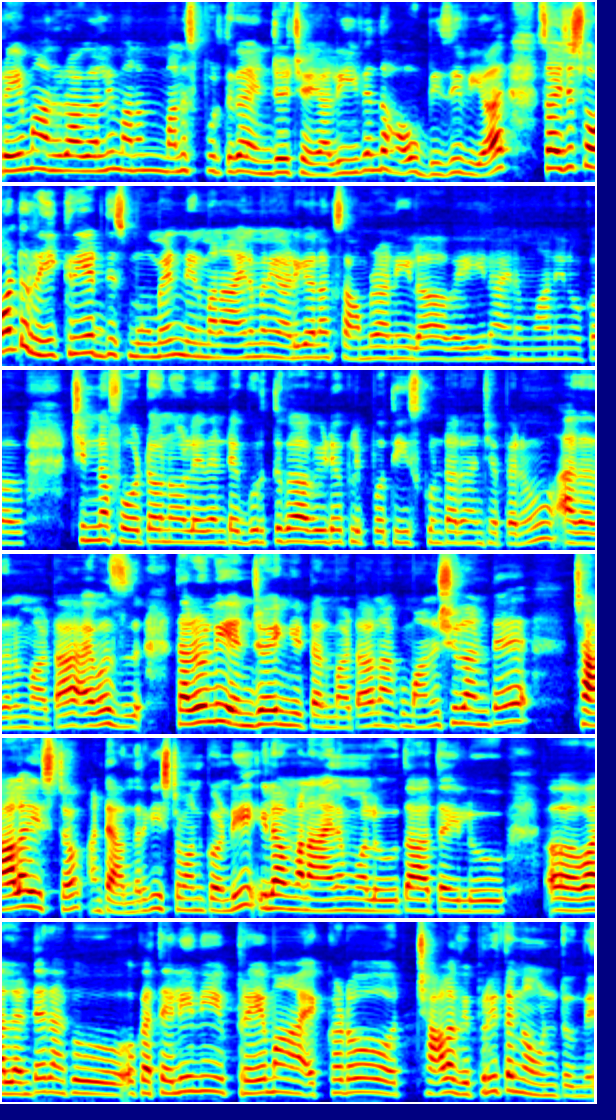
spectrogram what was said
ప్రేమ అనురాగాల్ని మనం మనస్ఫూర్తిగా ఎంజాయ్ చేయాలి. Even the how busy we are so I just want to recreate this moment. నేను మా నాయనమ్మని అడిగా నాకు సాంబ్రాణి ఇలా వెయ్యి నాయనమ్మ. నేను ఒక చిన్న ఫోటోనో లేదంటే గుర్తుగా వీడియో క్లిప్పో తీసుకుంటాను అని చెప్పాను. అది అదనమాట. I was thoroughly enjoying it అనమాట. నాకు మనుషులంటే చాలా ఇష్టం. అంటే అందరికీ ఇష్టం అనుకోండి. ఇలా మా నాయనమ్మలు, తాతయ్యలు వాళ్ళంటే నాకు ఒక తెలియని ప్రేమ ఎక్కడో చాలా విపరీతంగా ఉంటుంది.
